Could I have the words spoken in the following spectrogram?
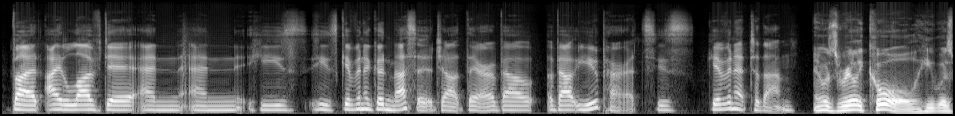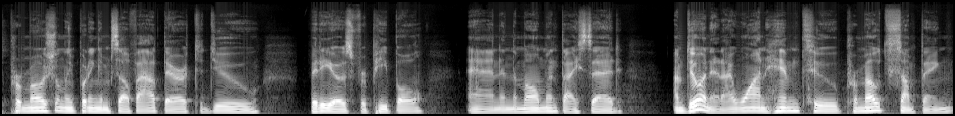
but I loved it, and and he's he's given a good message out there about about you, Peretz. He's given it to them. It was really cool. He was promotionally putting himself out there to do videos for people. And in the moment, I said, I'm doing it. I want him to promote something.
